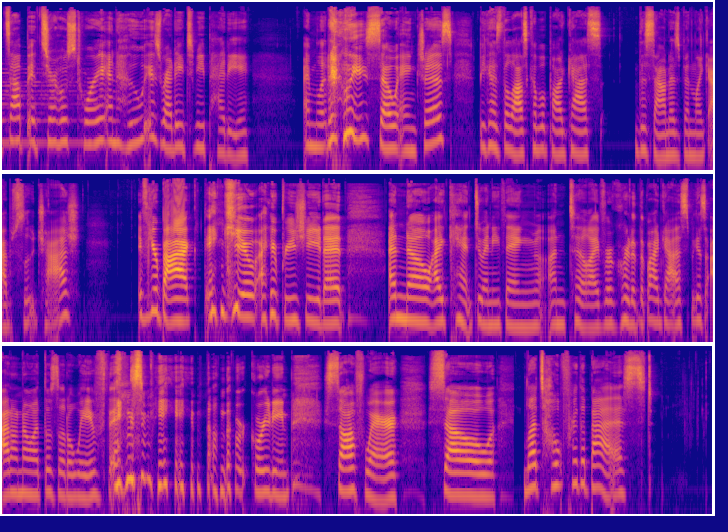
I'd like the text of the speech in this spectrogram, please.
What's up? It's your host, Tori, and who is ready to be petty? I'm literally so anxious because the last couple podcasts, the sound has been like absolute trash. If you're back, thank you. I appreciate it. And no, I can't do anything until I've recorded the podcast because I don't know what those little wave things mean on the recording software. So let's hope for the best.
